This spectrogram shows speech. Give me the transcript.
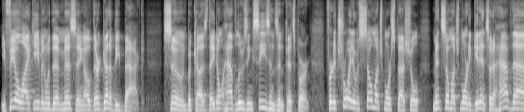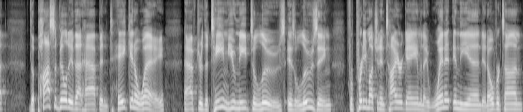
You feel like even with them missing, oh, they're going to be back soon because they don't have losing seasons in Pittsburgh. For Detroit, it was so much more special, meant so much more to get in. So to have that, the possibility of that happen taken away after the team you need to lose is losing for pretty much an entire game and they win it in the end in overtime,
